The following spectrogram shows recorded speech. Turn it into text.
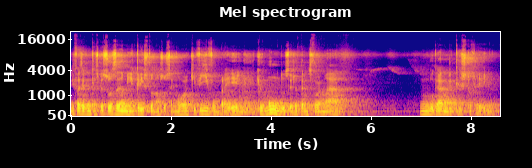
de fazer com que as pessoas amem a Cristo, nosso Senhor, que vivam para Ele, que o mundo seja transformado num lugar onde Cristo reina.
